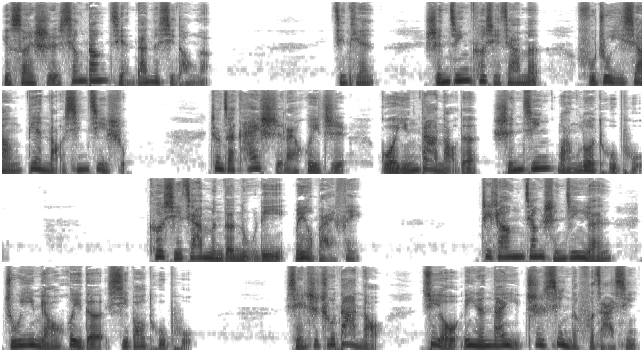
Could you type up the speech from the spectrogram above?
也算是相当简单的系统了。今天，神经科学家们辅助一项电脑新技术，正在开始来绘制果蝇大脑的神经网络图谱。科学家们的努力没有白费。这张将神经元逐一描绘的细胞图谱，显示出大脑具有令人难以置信的复杂性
